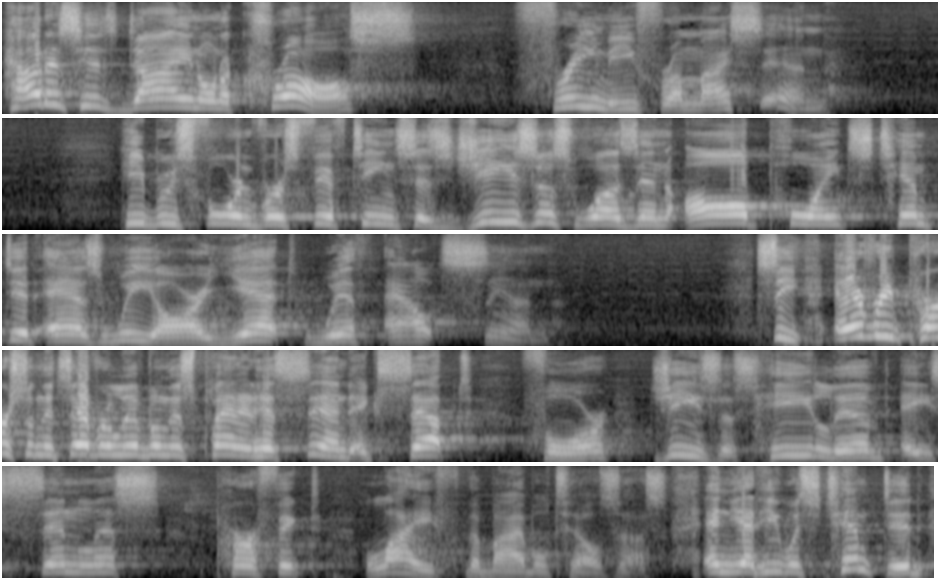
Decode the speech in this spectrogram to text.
How does his dying on a cross free me from my sin? Hebrews 4 and verse 15 says, Jesus was in all points tempted as we are, yet without sin. See, every person that's ever lived on this planet has sinned except for Jesus. He lived a sinless, perfect life, the Bible tells us. And yet he was tempted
